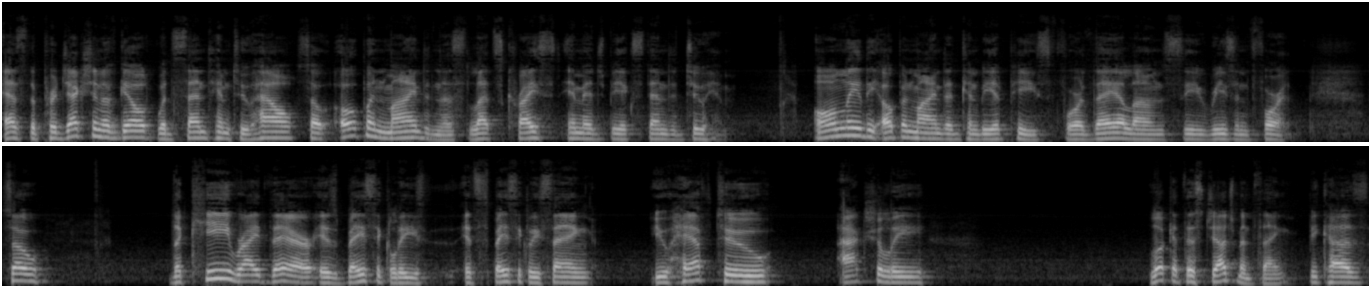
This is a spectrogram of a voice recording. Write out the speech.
As the projection of guilt would send him to hell, so open mindedness lets Christ's image be extended to him. Only the open minded can be at peace, for they alone see reason for it. So, the key right there is basically it's basically saying you have to actually look at this judgment thing because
